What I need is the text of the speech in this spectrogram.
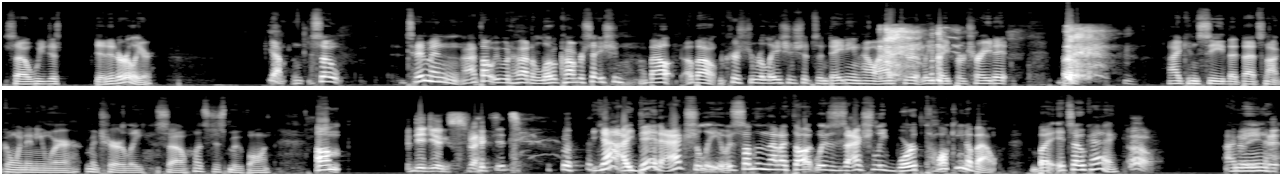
So we just did it earlier. Yeah. So Tim and I thought we would have had a little conversation about about Christian relationships and dating and how accurately they portrayed it. But I can see that that's not going anywhere maturely. So let's just move on. Um Did you expect it to? yeah, I did actually. It was something that I thought was actually worth talking about. But it's okay. oh, I mean, it-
